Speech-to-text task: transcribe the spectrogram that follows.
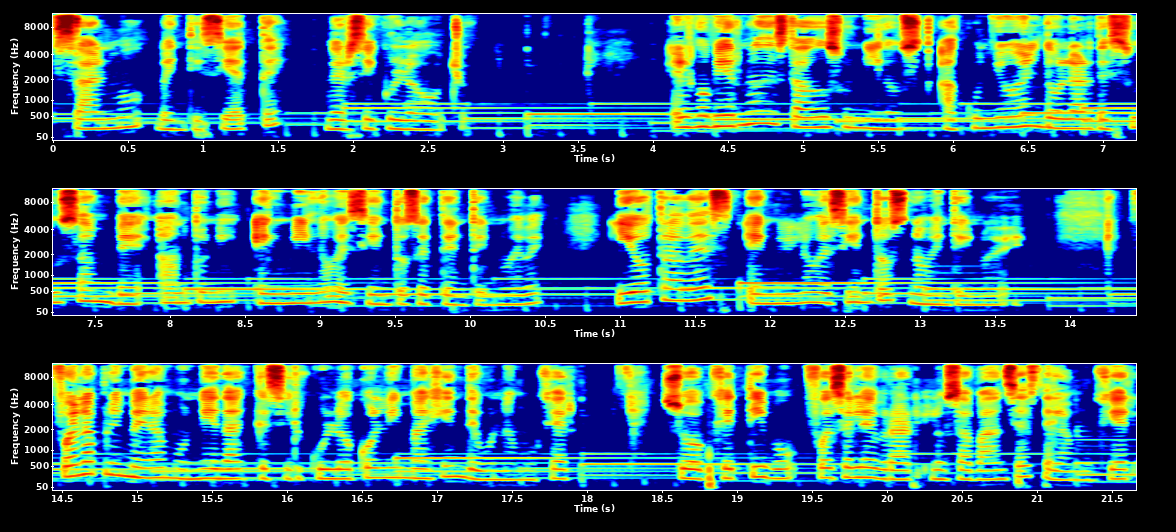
Salmo 27, versículo 8. El gobierno de Estados Unidos acuñó el dólar de Susan B. Anthony en 1979 y otra vez en 1999. Fue la primera moneda que circuló con la imagen de una mujer su objetivo fue celebrar los avances de la mujer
